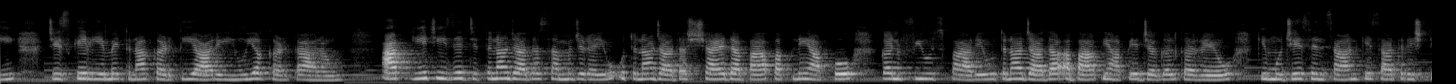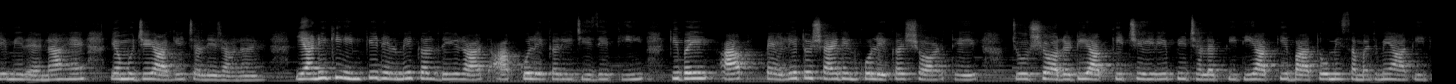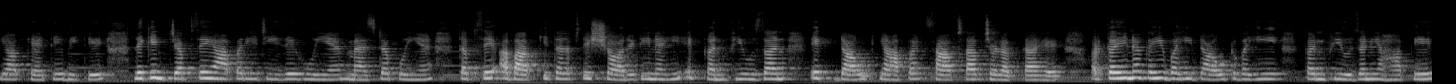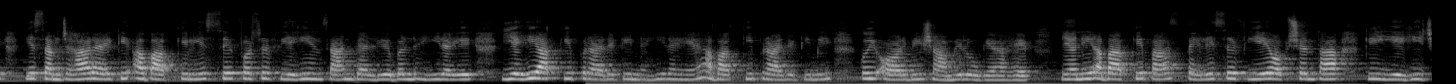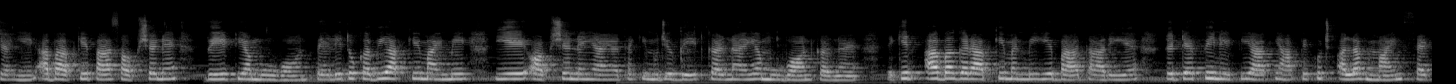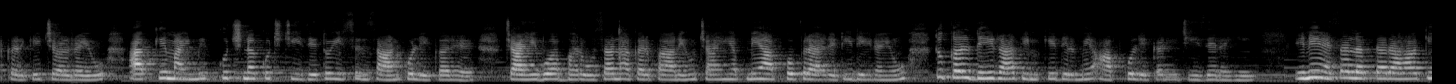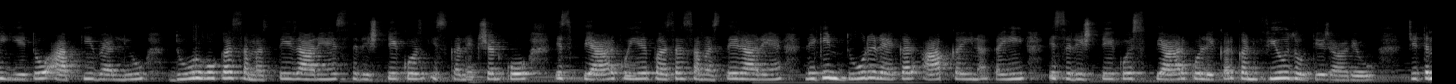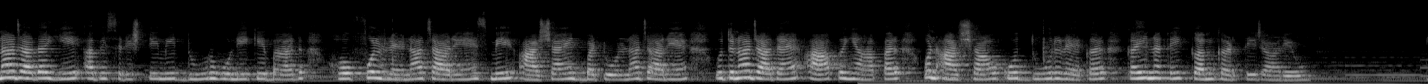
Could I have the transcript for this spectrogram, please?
जिसके लिए मैं इतना करती आ रही हूँ या करता आ रहा हूँ। आप ये चीज़ें जितना ज़्यादा समझ रहे हो, उतना ज़्यादा शायद अब आप अपने आप को कन्फ्यूज़ पा रहे हो, उतना ज़्यादा अब आप यहाँ पे जगल कर रहे हो कि मुझे इस इंसान के साथ रिश्ते में रहना है या मुझे आगे चले जाना है। यानी कि इनके दिल में कल देर रात आपको लेकर ये चीज़ें थी कि भाई आप पहले तो शायद इनको लेकर श्योर थे, जो श्योरिटी आपके चेहरे पे झलकती थी, आपकी बातों में समझ में आती थी, आप कहते भी थे लेकिन जब से यहाँ पर ये चीज़ें हुई हैं मैस्टअप हुई हैं, तब से अब आपकी तरफ़ से श्योरिटी नहीं, एक कन्फ्यूज़न एक डाउट यहाँ पर साफ़ साफ़ झलकता है। और कहीं ना कहीं वही डाउट वही कन्फ्यूज़न यहाँ पे ये समझा रहा है कि अब आपके लिए सिर्फ़ और सिर्फ़ यही इंसान वैल्यूएबल नहीं रहे, यही आपकी प्रायोरिटी नहीं रहे हैं, अब आपकी प्रायोरिटी में कोई और भी शामिल हो गया है। यानी अब आपके पास पहले सिर्फ़ ये ऑप्शन था कि ये ही चाहिए, अब आपके पास ऑप्शन है वेट या मूव ऑन पहले तो कभी आपके माइंड में ये ऑप्शन नहीं आया था कि मुझे वेट करना है या मूव ऑन करना है. लेकिन अब अगर आपके मन में ये बात आ रही है तो डेफिनेटली आप यहाँ पे कुछ अलग माइंड सेट करके चल रहे हो. आपके माइंड में कुछ ना कुछ चीज़ें तो इस इंसान को लेकर है. चाहे वो आप भरोसा ना कर पा रहे हो, चाहे अपने आप को प्रायोरिटी दे रहे हो तो कल देर रात इनके दिल में आपको लेकर ये चीज़ें रहीं. इन्हें ऐसा लगता रहा कि ये तो आपकी वैल्यू दूर होकर समझते जा रहे हैं रिश्ते को, इस कनेक्शन को, इस प्यार को ये पर्सन समझते जा रहे हैं, लेकिन दूर रहकर आप कहीं ना कहीं इस रिश्ते को, इस प्यार को लेकर कंफ्यूज होते जा रहे हो। जितना ज़्यादा ये अब इस रिश्ते में दूर होने के बाद होपफुल रहना चाह रहे हैं, इसमें आशाएँ बटोरना चाह रहे हैं, उतना ज़्यादा है आप यहाँ पर उन आशाओं को दूर रहकर कहीं ना कहीं कम करते जा रहे हो।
